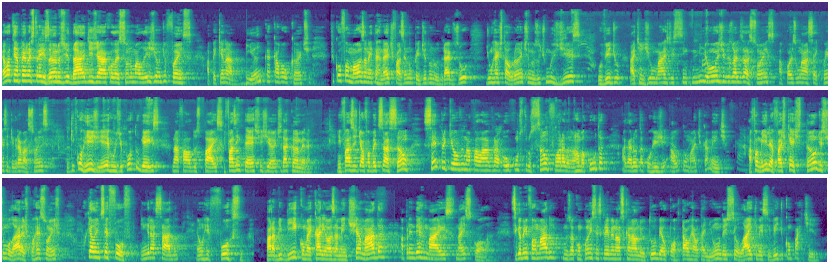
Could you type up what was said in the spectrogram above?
Ela tem apenas 3 anos de idade e já coleciona uma legião de fãs. A pequena Bianca Cavalcante ficou famosa na internet fazendo um pedido no drive-thru de um restaurante nos últimos dias. O vídeo atingiu mais de 5 milhões de visualizações após uma sequência de gravações em que corrige erros de português na fala dos pais que fazem testes diante da câmera. Em fase de alfabetização, sempre que houve uma palavra ou construção fora da norma culta, a garota corrige automaticamente. A família faz questão de estimular as correções, porque além de ser fofo engraçado, é um reforço para Bibi, como é carinhosamente chamada, aprender mais na escola. Siga bem informado, nos acompanhe, se inscreva no nosso canal no YouTube, é o portal Real Time 1, deixe seu like nesse vídeo e compartilhe.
